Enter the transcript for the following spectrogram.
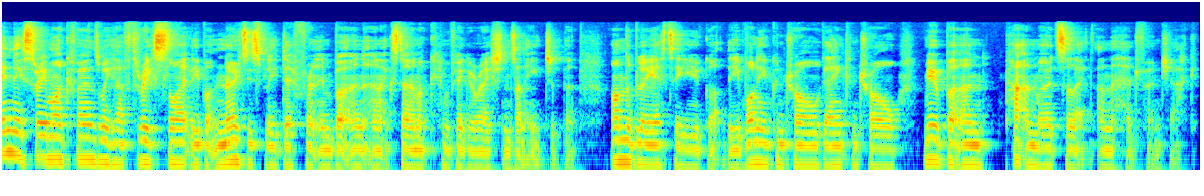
In these three microphones we have three slightly but noticeably different in button and external configurations on each of them. On the Blue Yeti you've got the volume control, gain control, mute button, pattern mode select and the headphone jack.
